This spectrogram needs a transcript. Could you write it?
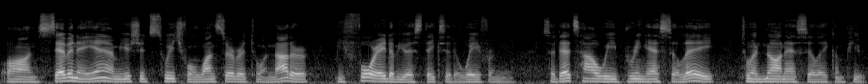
on 7 a.m., you should switch from one server to another before AWS takes it away from you. So that's how we bring SLA to a non-SLA compute.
